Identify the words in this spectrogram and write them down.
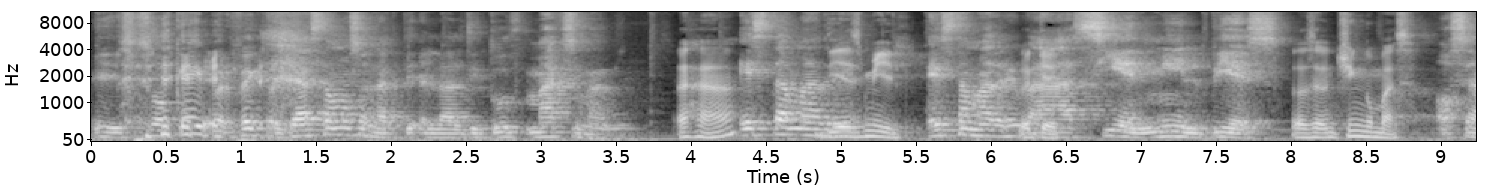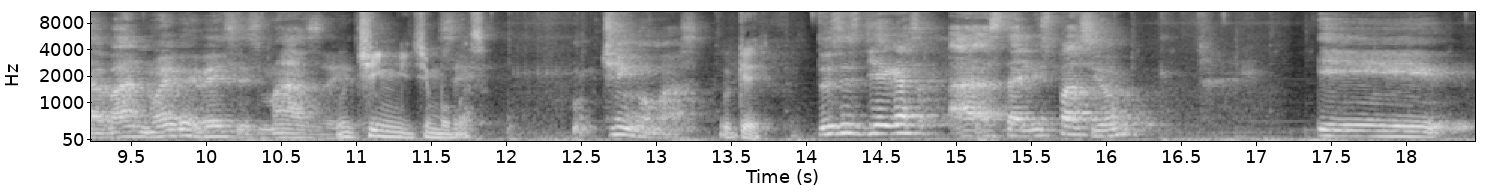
Y dices, ok, perfecto, ya estamos en la, en la altitud máxima. Ajá. Esta madre. 10,000. Esta madre va a 100.000 pies. O sea, un chingo más. O sea, va nueve veces más de. Un chingo Sí. más. Un chingo más. Ok. Entonces llegas hasta el espacio y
